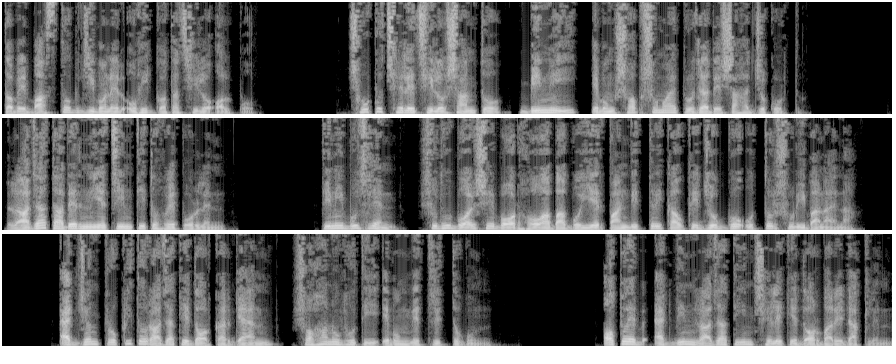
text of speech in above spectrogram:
তবে বাস্তব জীবনের অভিজ্ঞতা ছিল অল্প। ছোট ছেলে ছিল শান্ত, বিনয়ী এবং সবসময় প্রজাদের সাহায্য করত। রাজা তাদের নিয়ে চিন্তিত হয়ে পড়লেন। তিনি বুঝলেন, শুধু বয়সে বড় হওয়া বা বইয়ের পাণ্ডিত্যই কাউকে যোগ্য উত্তরসূরি বানায় না। একজন প্রকৃত রাজাকে দরকার জ্ঞান, সহানুভূতি এবং নেতৃত্বগুণ। অতএব একদিন রাজা তিন ছেলেকে দরবারে ডাকলেন।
